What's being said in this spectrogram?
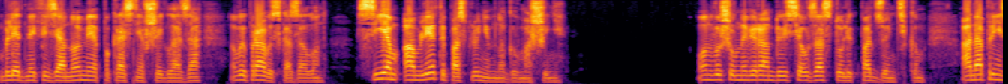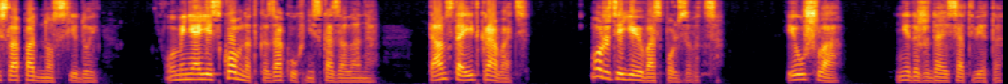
бледная физиономия, покрасневшие глаза. «Вы правы», — сказал он. «Съем омлет и посплю немного в машине». Он вышел на веранду и сел за столик под зонтиком. Она принесла поднос с едой. «У меня есть комнатка за кухней», — сказала она. «Там стоит кровать. Можете ею воспользоваться». И ушла не дожидаясь ответа.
